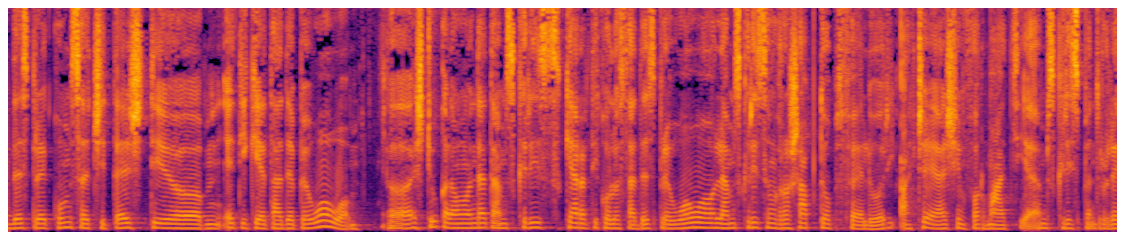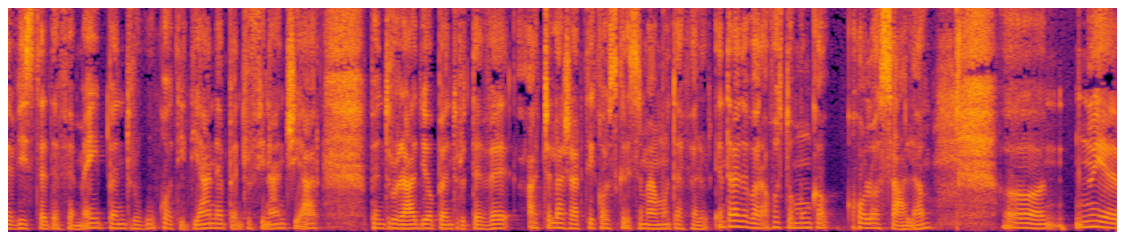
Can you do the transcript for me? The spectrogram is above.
despre cum să citești uh, eticheta de pe ouă. Știu că la un moment dat am scris chiar articolul ăsta despre ouă, l-am scris în vreo șapte-opt feluri, aceeași informație. Am scris pentru reviste de femei, pentru cotidiane, pentru financiar, pentru radio, pentru TV, același articol scris în mai multe feluri. Într-adevăr, a fost o muncă colosală. Uh, nu e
